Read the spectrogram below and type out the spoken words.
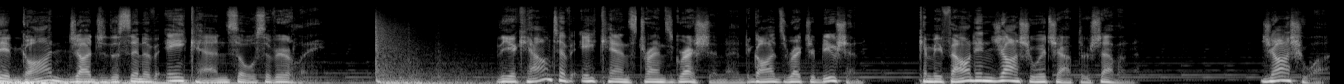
did God judge the sin of Achan so severely? The account of Achan's transgression and God's retribution can be found in Joshua chapter 7. Joshua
